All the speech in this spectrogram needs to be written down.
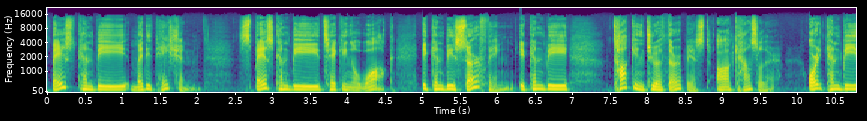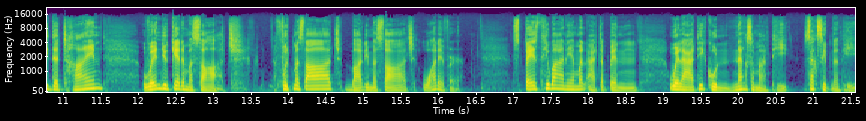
space can be meditation space can be taking a walk it can be surfing it can be talking to a therapist or a counselor or it can be the time when you get a massage foot massage body massage whatever space ที่ว่าเนี่ยมันอาจจะเป็นเวลาที่คุณนั่งสมาธิสักสิบนาที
